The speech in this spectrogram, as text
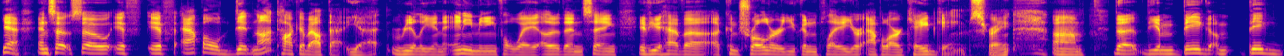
Yeah, and so so if if Apple did not talk about that yet, really in any meaningful way, other than saying if you have a, a controller, you can play your Apple Arcade games, right? Um, the the big um, big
